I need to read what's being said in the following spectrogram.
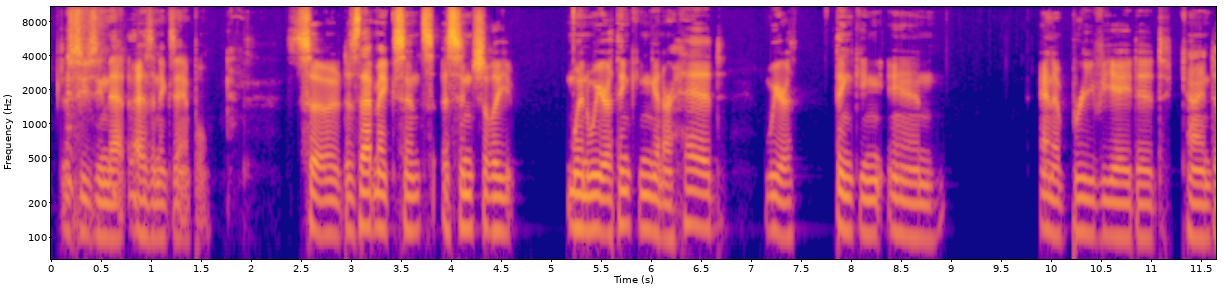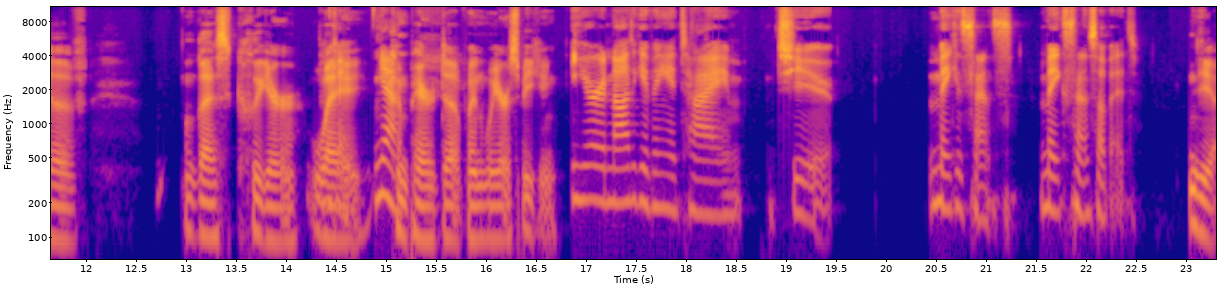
Just using that as an example. So does that make sense? Essentially, when we are thinking in our head, we are thinking in an abbreviated kind of less clear way Okay. Yeah. compared to when we are speaking. You're not giving it time to make it sense, make sense of it. Yeah,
